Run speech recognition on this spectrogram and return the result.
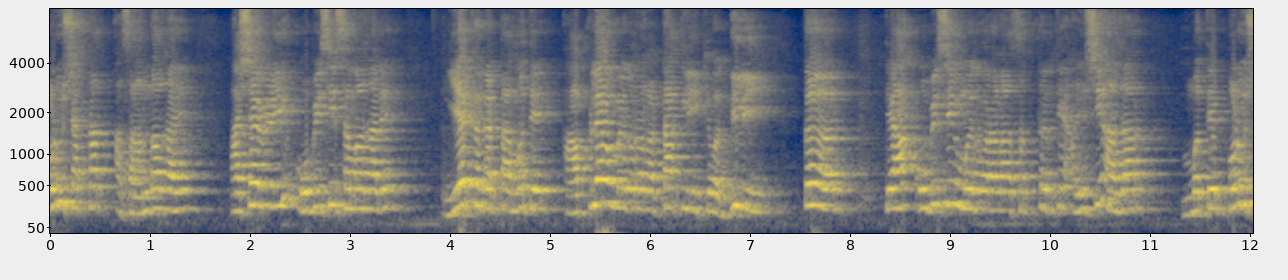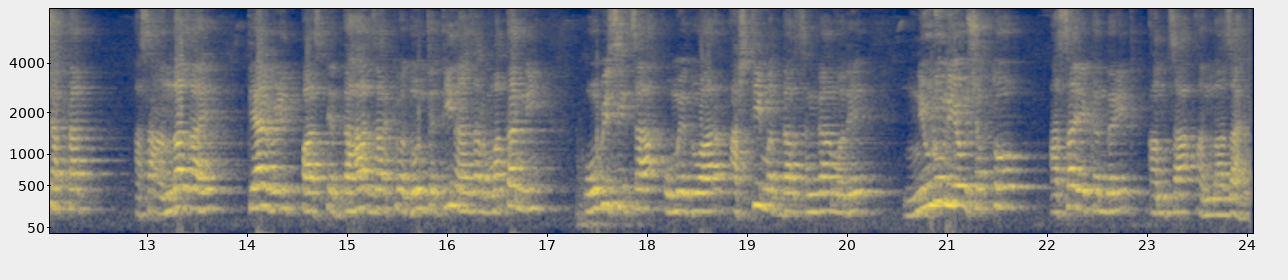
पडू शकतात असा अंदाज आहे. अशा वेळी ओबीसी समाजाने एक गटामध्ये आपल्या उमेदवाराला टाकली किंवा दिली तर त्या ओबीसी उमेदवाराला सत्तर ते ऐंशी हजार मते पडू शकतात असा अंदाज आहे. त्यावेळी पाच ते दहा हजार किंवा दोन ते तीन हजार मतांनी ओबीसीचा उमेदवार आष्टी मतदारसंघामध्ये निवडून येऊ शकतो. असा एकंदरीत आमचा अंदाज आहे.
